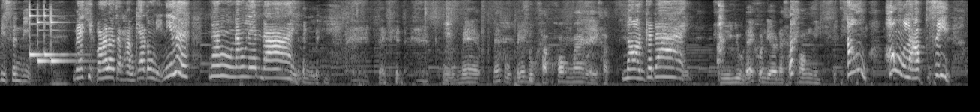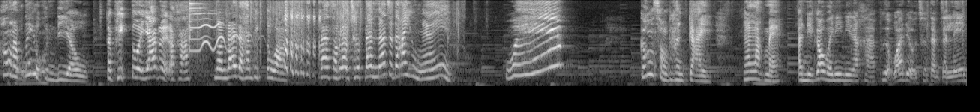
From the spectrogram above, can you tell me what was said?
ปิดสนิท แม่คิดว่าเราจะทำแค่ตรงนี้นี่เลยนั่งนั่งเล่นได้นั่งเล่นนั่งเล่นโหแม่แม่ปูเป้ดูครับห้องมากเลยครับ นอนก็ได้ คืออยู่ได้คนเดียวนะครับ ห้องนี้ เอ้า ห้องลับสิ ห้องลับต้องอยู่คนเดียว แต่พลิกตัวยากหน่อยนะคะ นอนได้แต่ห้ามพลิกตัว แต่สำหรับเชอร์แตมน่าจะได้อยู่ไงเวบ กล้องสองทางไกลน่ารักไหมอันนี้ก็เอาไว้ในนี้นะคะเผื่อว่าเดี๋ยวเชอร์แตมจะเล่น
